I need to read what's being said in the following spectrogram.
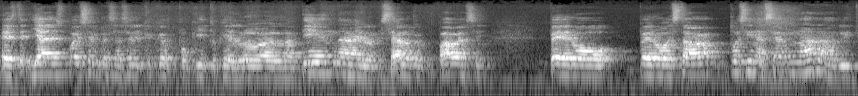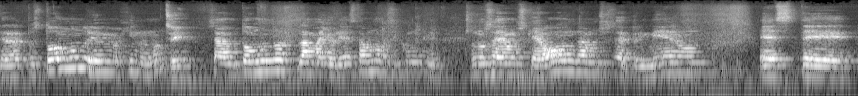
Este, ya después empecé a hacer que, que poquito, que lo, la tienda, y lo que sea, lo que ocupaba, y así, pero, pero estaba pues sin hacer nada, literal, pues todo el mundo yo me imagino, ¿no? Sí. O sea, todo el mundo, la mayoría estábamos así como que pues, no sabíamos qué onda, muchos se deprimieron, este,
